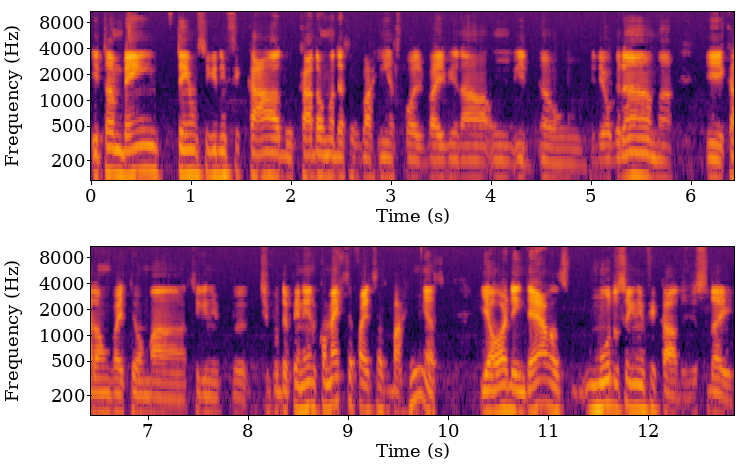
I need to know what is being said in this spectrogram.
e também tem um significado, cada uma dessas barrinhas pode, vai virar um, um ideograma, e cada um vai ter uma. Tipo, dependendo como é que você faz essas barrinhas e a ordem delas, muda o significado disso daí.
